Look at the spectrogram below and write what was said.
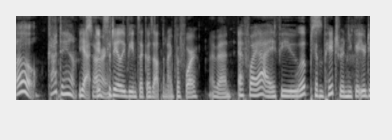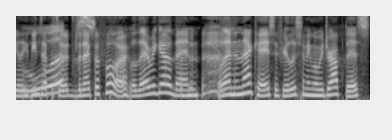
Oh goddamn, Yeah, Sorry. it's the Daily Beans that goes out the night before. my bad. FYI, if you Whoops. become a patron, you get your Daily Beans episodes the night before. Well, there we go then. well, then in that case, if you're listening when we drop this,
